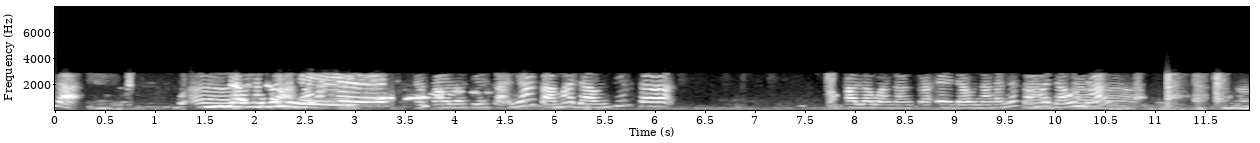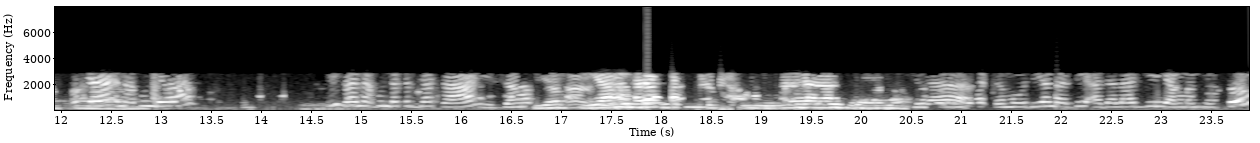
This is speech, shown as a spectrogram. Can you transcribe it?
nggak? Bu, eh, Nggak boleh. Nah, kalau sirsanya sama daun sirsa. Kalau buah nangka eh daun nangkanya sama daun nangka. Oke, anak bunda. Bisa anak bunda kerjakan? Bisa. Siap. Iya, Bunda. Ya. Kemudian tadi ada lagi yang menghitung.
